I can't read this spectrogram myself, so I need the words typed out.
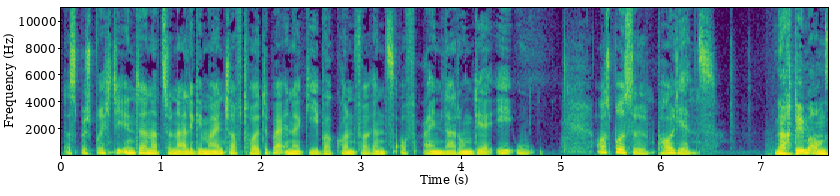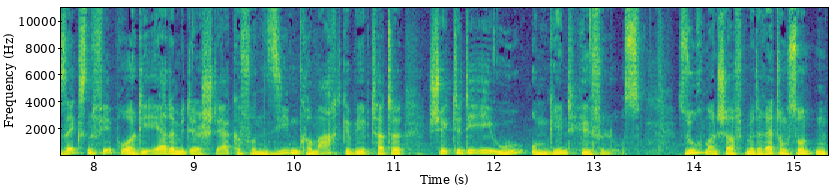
das bespricht die internationale Gemeinschaft heute bei einer Geberkonferenz auf Einladung der EU. Aus Brüssel, Paul Jens. Nachdem am 6. Februar die Erde mit der Stärke von 7,8 gebebt hatte, schickte die EU umgehend Hilfe los. Suchmannschaft mit Rettungshunden,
